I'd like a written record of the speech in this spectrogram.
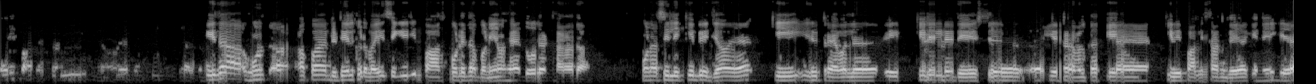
ਕੋਈ ਪਾਕਿਸਤਾਨੀ ਨਾ ਹੋਏਗਾ ਇਹਦਾ ਹੁਣ ਆਪਾਂ ਡਿਟੇਲ ਕਢਵਾਈ ਸੀਗੀ ਜੀ ਪਾਸਪੋਰਟ ਇਹਦਾ ਬਣਿਆ ਹੋਇਆ ਹੈ 2018 ਦਾ। ਹੁਣ ਅਸੀਂ ਲਿਖ ਕੇ ਭੇਜਿਆ ਹੋਇਆ ਕਿ ਇਹ ਟਰੈਵਲ ਇਹ ਕਿਹੜੇ ਕਿਹੜੇ ਦੇਸ਼, ਇਹ ਟਰੈਵਲ ਕਰਕੇ ਆਇਆ ਹੈ ਕਿ ਪਾਕਿਸਤਾਨ ਗਿਆ ਕਿ ਨਹੀਂ ਗਿਆ,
